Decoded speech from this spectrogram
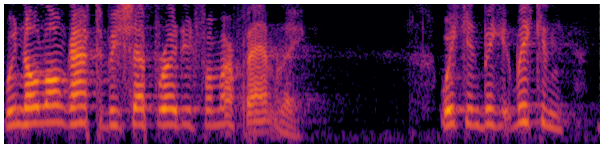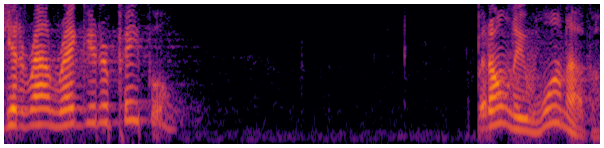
We no longer have to be separated from our family. We can, be, we can get around regular people. But only one of them,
